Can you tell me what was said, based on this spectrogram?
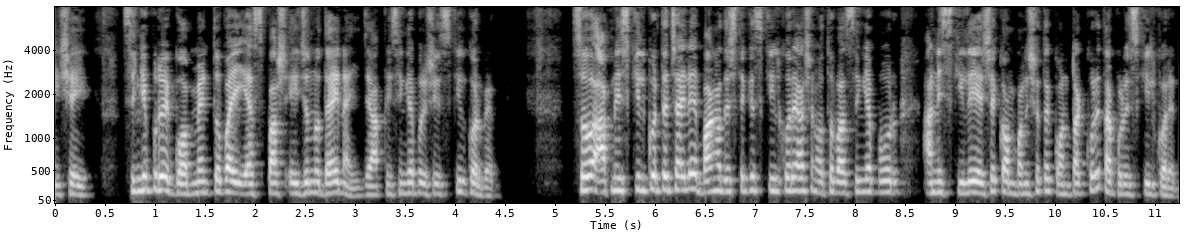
এই সেই। সিঙ্গাপুরের গভর্নমেন্ট তো ভাই এই জন্য দেয় নাই যে আপনি সিঙ্গাপুরে এসে স্কিল করবেন। সো আপনি স্কিল করতে চাইলে বাংলাদেশ থেকে স্কিল করে আসেন অথবা সিঙ্গাপুর আনস্কিলে এসে কোম্পানির সাথে কন্ট্যাক্ট করে তারপরে স্কিল করেন।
